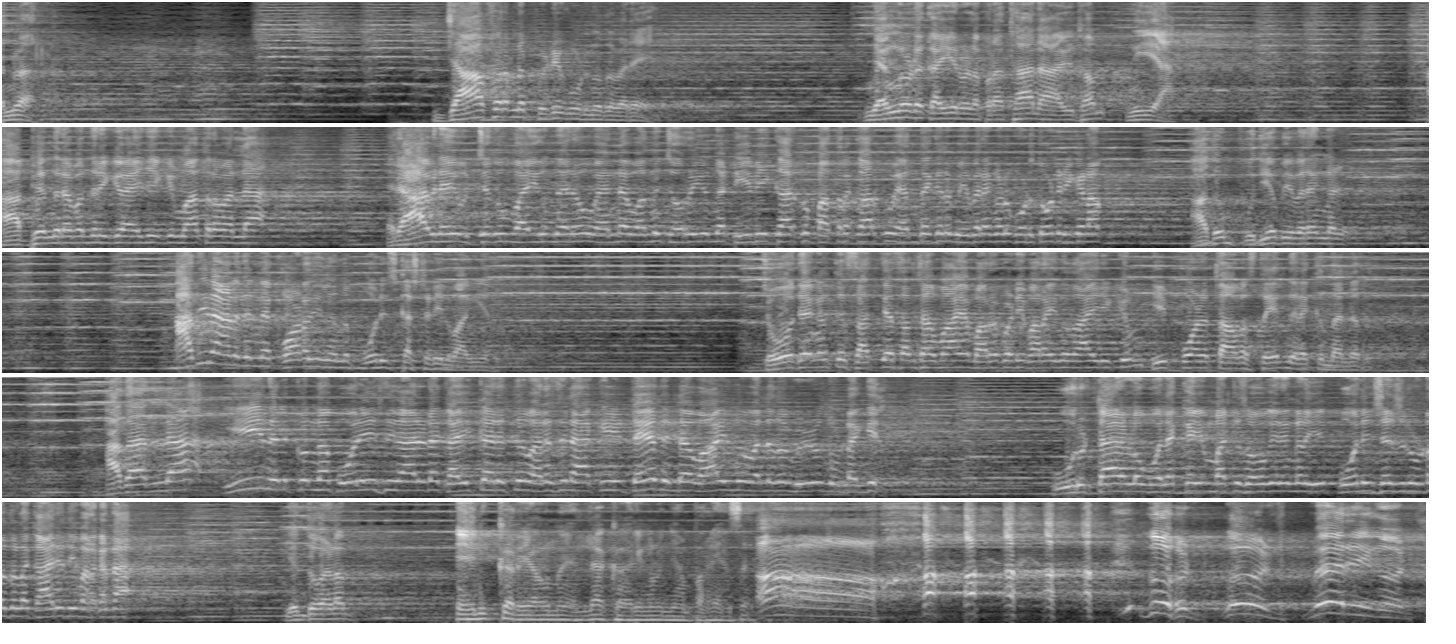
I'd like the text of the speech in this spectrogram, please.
അൻവർ ജാഫറിനെ പിടികൂടുന്നത് വരെ ഞങ്ങളുടെ കയ്യിലുള്ള പ്രധാന ആയുധം നീയാ. ആഭ്യന്തരമന്ത്രിക്കും ഐ ജിക്കും മാത്രമല്ല രാവിലെ ഉച്ചക്കും വൈകുന്നേരവും എന്നെ വന്ന് ചൊറിയുന്ന ടി വിക്കാർക്കും പത്രക്കാർക്കും എന്തെങ്കിലും വിവരങ്ങൾ കൊടുത്തോണ്ടിരിക്കണം. അതും പുതിയ വിവരങ്ങൾ. അതിനാണ് നിന്നെ കോടതിയിൽ നിന്ന് പോലീസ് കസ്റ്റഡിയിൽ വാങ്ങിയത്. ചോദ്യങ്ങൾക്ക് സത്യസന്ധമായ മറുപടി പറയുന്നതായിരിക്കും ഇപ്പോഴത്തെ അവസ്ഥയിൽ നിനക്ക് നല്ലത്. അതല്ല ഈ നിൽക്കുന്ന പോലീസുകാരുടെ കൈക്കരുത്ത് മനസ്സിലാക്കിയിട്ടേ നിന്റെ വായുന്നു വല്ലതും വീഴുന്നുണ്ടെങ്കിൽ ഉരുട്ടാനുള്ള ഉലക്കയും മറ്റു സൗകര്യങ്ങളും ഈ പോലീസ് സ്റ്റേഷനിൽ ഉണ്ടെന്നുള്ള കാര്യം നീ മറക്കണ്ട. എന്തു വേണം? എനിക്കറിയാവുന്ന എല്ലാ കാര്യങ്ങളും ഞാൻ പറയാം sir. Good good very good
